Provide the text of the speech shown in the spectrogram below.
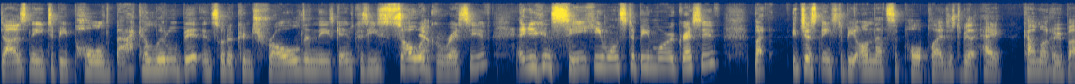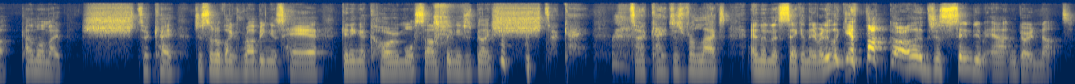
does need to be pulled back a little bit and sort of controlled in these games because he's so Yeah. aggressive, and you can see he wants to be more aggressive, but it just needs to be on that support play, just to be like, hey, come on, Hooper, come on, mate, shh, it's okay. Just sort of like rubbing his hair, getting a comb or something, and just be like, shh, it's okay, it's okay, just relax. And then the second they're ready, like, yeah, fuck, girl, just send him out and go nuts.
